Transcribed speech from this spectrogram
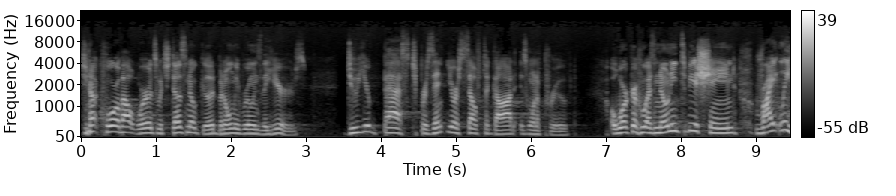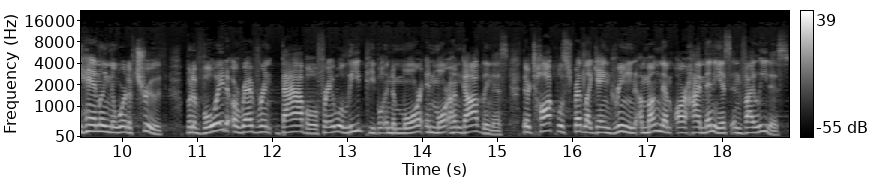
Do not quarrel about words, which does no good, but only ruins the hearers. Do your best to present yourself to God as one approved a worker who has no need to be ashamed, rightly handling the word of truth, but avoid irreverent babble, for it will lead people into more and more ungodliness. Their talk will spread like gangrene. Among them are Hymenaeus and Philetus,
